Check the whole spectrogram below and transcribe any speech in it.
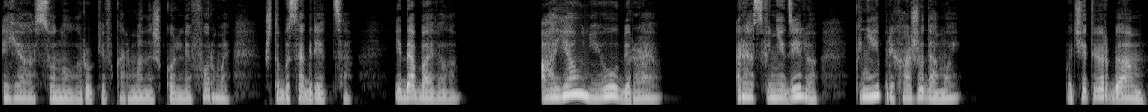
Я сунула руки в карманы школьной формы, чтобы согреться, и добавила а я у нее убираю. Раз в неделю к ней прихожу домой. «По четвергам»,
